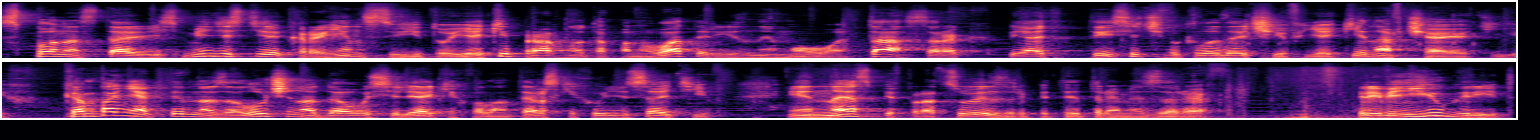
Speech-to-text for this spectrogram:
з понад 180 країн світу, які прагнуть опанувати різні мови, та 45 тисяч викладачів, які навчають їх. Компанія активно залучена до усіляких волонтерських ініціатив і не співпрацює з репетиторами з РФ. Revenue Grid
